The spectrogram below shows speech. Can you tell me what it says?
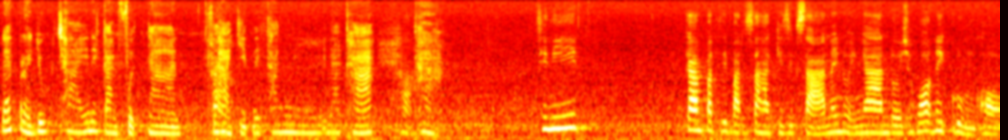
และประยุกต์ใช้ในการฝึกงานสค่ะหกิจในครั้งนี้นะคะค่ะค่ะทีนี้ การปฏิบัติสหกิจศึกษาในหน่วยงาน โดยเฉพาะในกลุ่มของ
